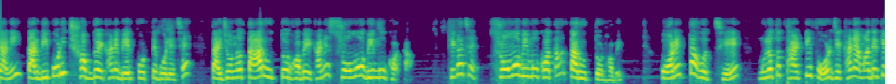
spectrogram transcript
জানি, তার বিপরীত শব্দ এখানে বের করতে বলেছে, তাই জন্য তার উত্তর হবে এখানে শ্রম বিমুখতা। ঠিক আছে? শ্রম বিমুখতা তার উত্তর হবে। পরেরটা হচ্ছে মূলত থার্টি ফোর যেখানে আমাদেরকে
